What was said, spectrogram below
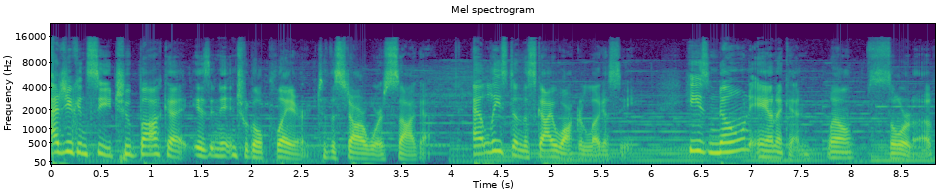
As you can see, Chewbacca is an integral player to the Star Wars saga, at least in the Skywalker legacy. He's known Anakin, well, sort of.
